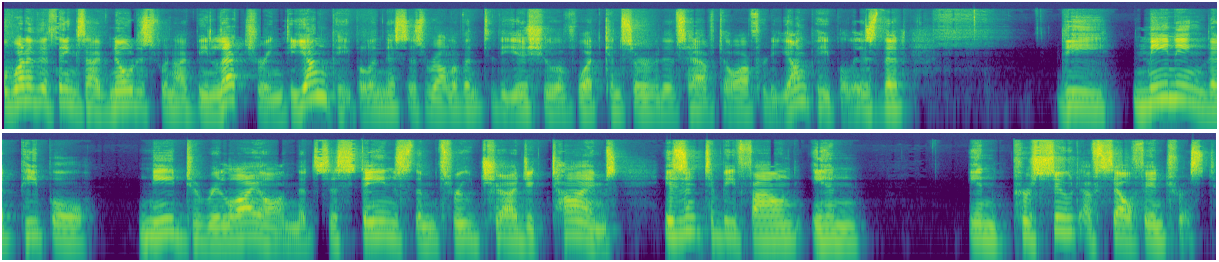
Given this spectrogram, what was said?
One of the things I've noticed when I've been lecturing to young people, and this is relevant to the issue of what conservatives have to offer to young people, is that the meaning that people need to rely on that sustains them through tragic times isn't to be found in, in pursuit of self interest,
